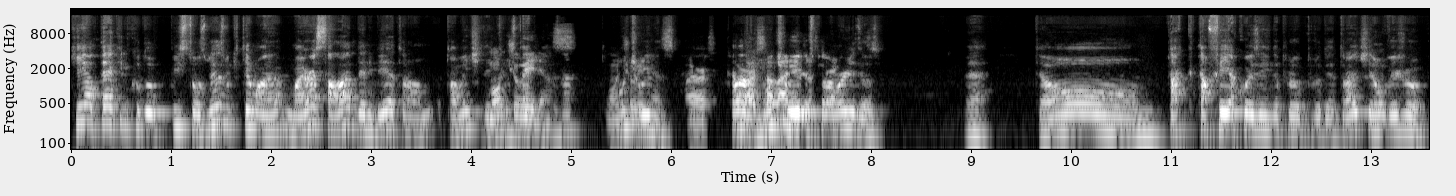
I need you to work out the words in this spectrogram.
quem é o técnico do Pistons, mesmo que tem o maior salário da NBA atualmente? Monte Williams. Né? Monte, Monte Williams. Maior, Cara, maior Monte Williams, pelo amor de Deus. É. Então, tá, tá feia a coisa ainda pro, pro Detroit, não vejo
